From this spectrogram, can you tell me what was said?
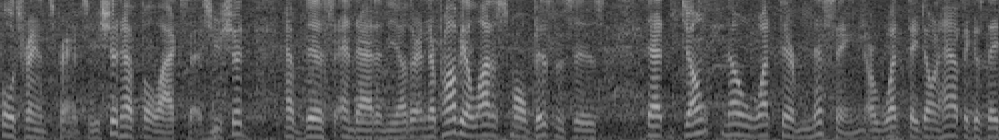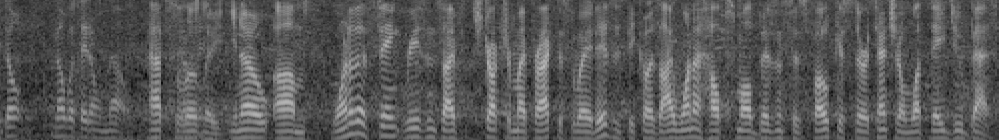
full transparency, you should have full access, you should have this and that and the other. And there are probably a lot of small businesses that don't know what they're missing or what they don't have because they don't know what they don't know. Absolutely. You know, um, one of the thing, reasons I've structured my practice the way it is is because I want to help small businesses focus their attention on what they do best.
